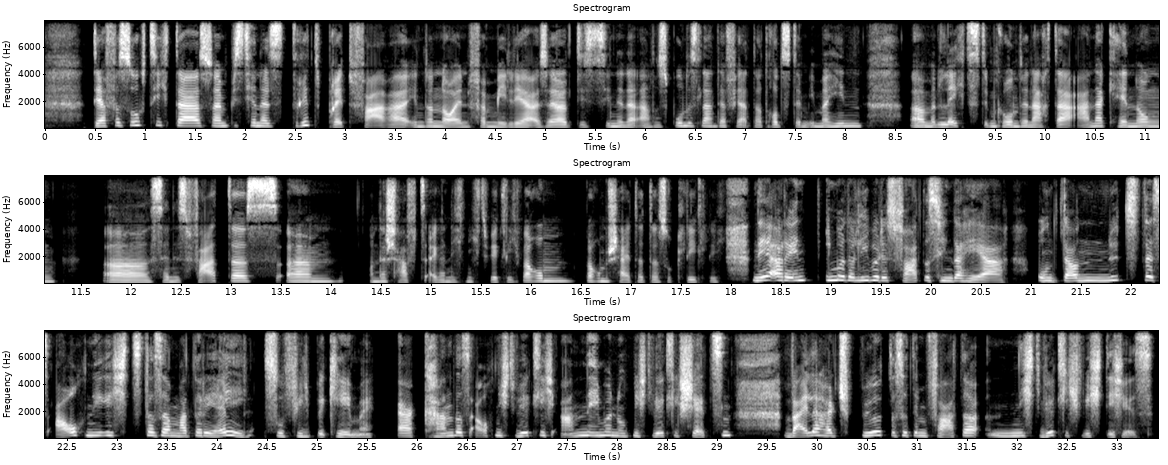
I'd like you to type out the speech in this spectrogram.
der versucht sich da so ein bisschen als Trittbrettfahrer in der neuen Familie. Also er, die sind in ein anderes Bundesland, er fährt da trotzdem immerhin, ähm, lechzt im Grunde nach der Anerkennung äh, seines Vaters. Ähm, und er schafft es eigentlich nicht wirklich. Warum, warum scheitert er so kläglich? Nee, er rennt immer der Liebe des Vaters hinterher. Und dann nützt es auch nichts, dass er materiell so viel bekäme. Er kann das auch nicht wirklich annehmen und nicht wirklich schätzen, weil er halt spürt, dass er dem Vater nicht wirklich wichtig ist.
